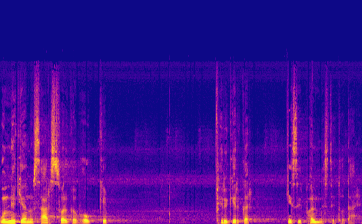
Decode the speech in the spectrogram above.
पुण्य के अनुसार स्वर्ग भोग के फिर गिरकर किसी फल में स्थित होता है।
